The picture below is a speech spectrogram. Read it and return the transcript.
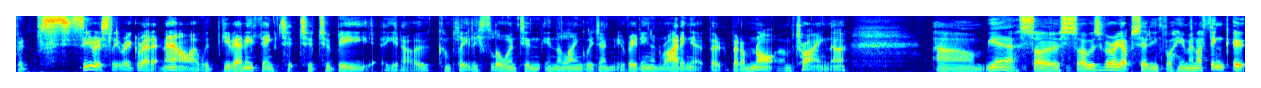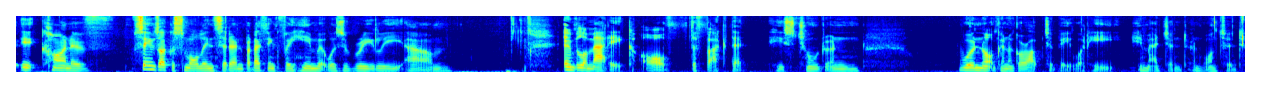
re- seriously regret it now. I would give anything to, to, to be, you know, completely fluent in, in the language and reading and writing it, but, but I'm not. I'm trying though. Um, yeah, so, so it was very upsetting for him. And I think it, it, kind of seems like a small incident, but I think for him it was really um, emblematic of the fact that his children were not going to grow up to be what he imagined and wanted.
